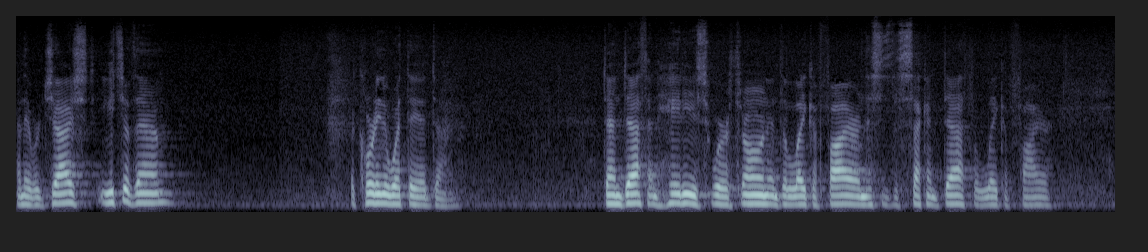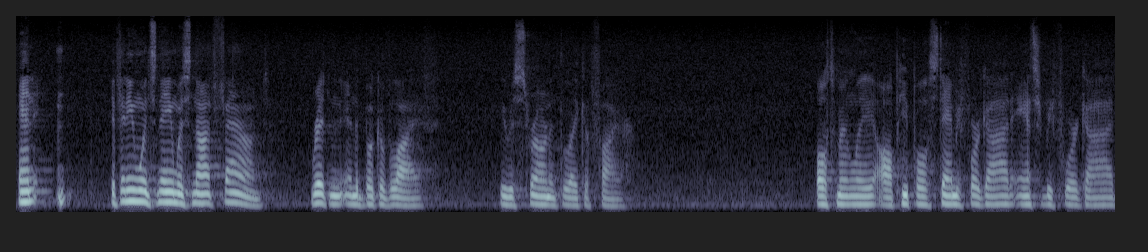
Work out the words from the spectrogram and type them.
and they were judged, each of them, according to what they had done. Then death and Hades were thrown into the lake of fire, and this is the second death, the lake of fire. And if anyone's name was not found written in the book of life, he was thrown into the lake of fire. Ultimately, all people stand before God, answer before God,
